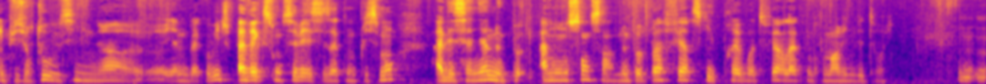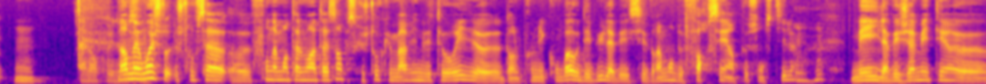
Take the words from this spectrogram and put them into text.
Et puis surtout aussi, euh, Jan Blakovic, avec son CV et ses accomplissements, Adesanya ne peut, à mon sens, hein, ne peut pas faire ce qu'il prévoit de faire là contre Marvin Vettori. Mm, mm. Alors Non, mais moi, je, je trouve ça euh, fondamentalement intéressant parce que je trouve que Marvin Vettori, euh, dans le premier combat, au début, il avait essayé vraiment de forcer un peu son style, Mhm. mais il n'avait jamais été euh,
